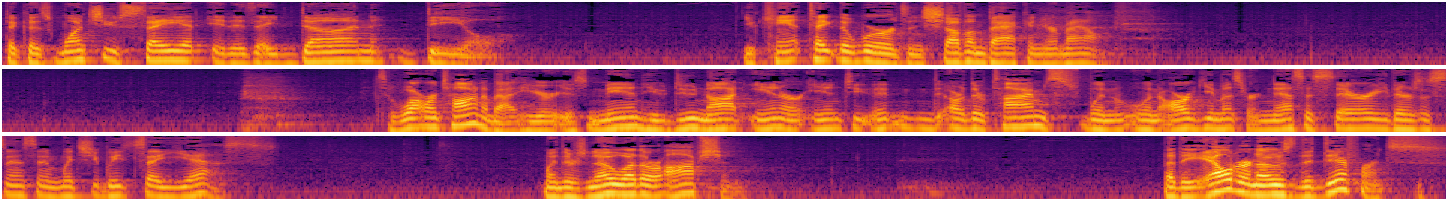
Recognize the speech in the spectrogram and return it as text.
because once you say it, it is a done deal. You can't take the words and shove them back in your mouth. So, what we're talking about here is men who do not enter into. Are there times when, when arguments are necessary? There's a sense in which we say yes when there's no other option. But the elder knows the difference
